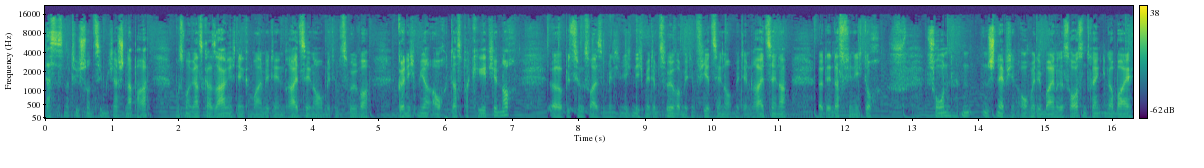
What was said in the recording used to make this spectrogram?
Das ist natürlich schon ein ziemlicher Schnapper, muss man ganz klar sagen. Ich denke mal, mit den 13er und mit dem 12er gönne ich mir auch das Paketchen noch. Äh, beziehungsweise nicht, nicht mit dem 12er, mit dem 14er und mit dem 13er. Äh, denn das finde ich doch schon ein, ein Schnäppchen. Auch mit den beiden Ressourcentränken dabei.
